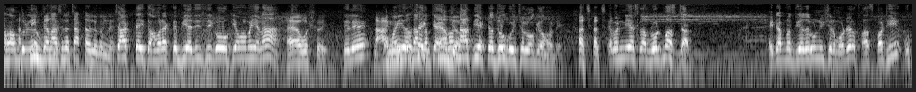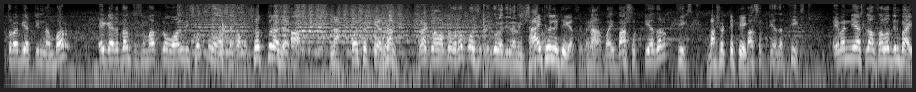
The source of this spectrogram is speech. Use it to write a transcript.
আলহামদুলিল্লাহ তিনটা না ছিল চারটা হলো কেমনে? চারটাই তো আমার একটা বিয়া দিয়েছি গো কি আমার মাইয়া না? হ্যাঁ অবশ্যই। না, মাইয়া চারটাই, আমার নাতি একটা যোগ হয়েছে লগে হনে আচ্ছা আচ্ছা। এবার নিয়ে আসলাম রোড মাস্টার এটা আপনার দুই হাজার উনিশের মডেল ফার্স্ট পার্টি উত্তরা বিআরটির নাম্বার এই গাড়ির দাম চাইছে মাত্র ওয়ানলি সত্তর হাজার টাকা সত্তর হাজার? হ্যাঁ। না পঁয়ষট্টি হাজার। রাখলাম আপনার কথা পঁয়ষট্টি করে দিলাম ষাট। হইলে ঠিক আছে না ভাই বাষট্টি হাজার ফিক্সড বাষট্টি ফিক্স বাষট্টি হাজার ফিক্সড এবার নিয়ে আসলাম সালাউদ্দিন ভাই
